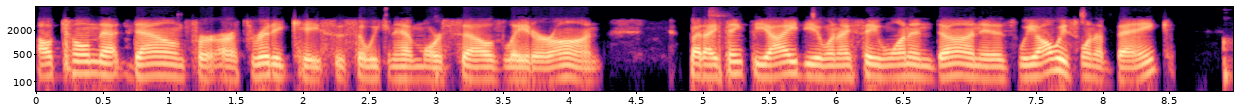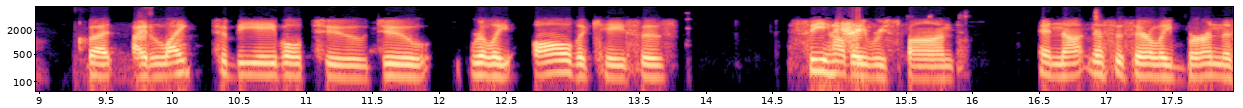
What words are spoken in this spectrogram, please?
I'll tone that down for arthritic cases so we can have more cells later on. But I think the idea when I say one and done is we always want to bank, but I like to be able to do really all the cases, see how they respond, and not necessarily burn the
